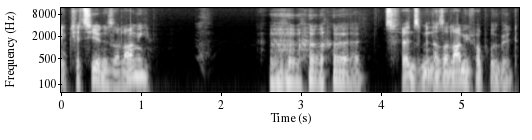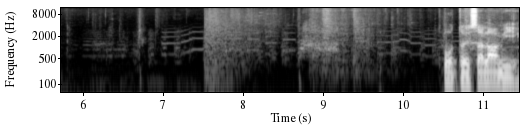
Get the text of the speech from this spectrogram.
Liegt jetzt hier eine Salami? Jetzt werden sie mit einer Salami verprügelt. Tod durch Salami.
